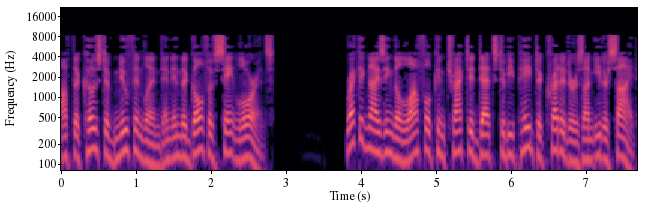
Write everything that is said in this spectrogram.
off the coast of Newfoundland and in the Gulf of St. Lawrence. Recognizing the lawful contracted debts to be paid to creditors on either side.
